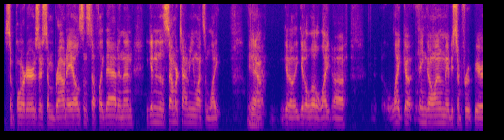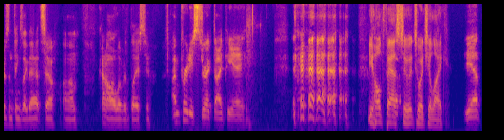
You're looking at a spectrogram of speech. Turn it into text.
some porters or some brown ales and stuff like that. And then you get into the summertime and you want some light, Yeah. you know, get a get a little light uh light go- thing going, maybe some fruit beers and things like that. So um, kind of all over the place too. I'm pretty strict IPA. You hold fast to to what you like. yep.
